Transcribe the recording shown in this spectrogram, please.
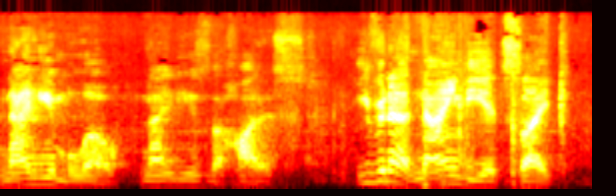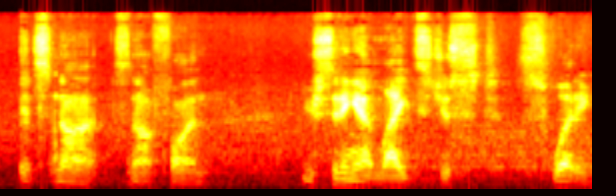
90 and below. 90 is the hottest. Even at 90, it's like, it's not, it's not fun. You're sitting at lights just sweating.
